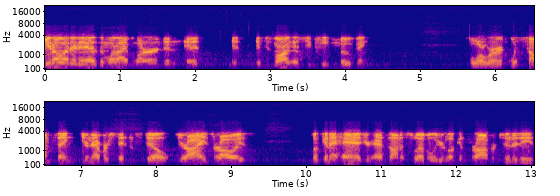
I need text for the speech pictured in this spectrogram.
you know what it is, and what I've learned, and, and it, it, it as long as you keep moving forward with something, you're never sitting still. Your eyes are always looking ahead, your head's on a swivel, you're looking for opportunities.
